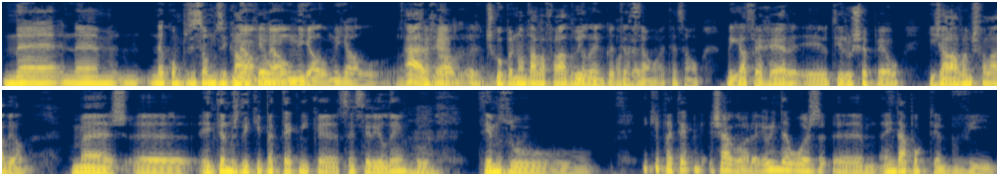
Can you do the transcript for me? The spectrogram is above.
na, na, na composição musical, Não, que é não, o... o Miguel, o Miguel uh, Ah, Ferrer. oh, desculpa, não estava a falar do elenco. Atenção, atenção. Miguel Ferrer, eu tiro o chapéu e já lá vamos falar dele. Mas, eh, em termos de equipa técnica sem ser elenco, Uhum. temos o, o- Equipa técnica, já agora, eu ainda hoje, eh, ainda há pouco tempo, vi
